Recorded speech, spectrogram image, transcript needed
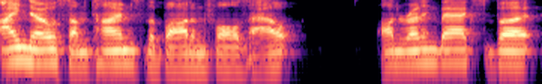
I know sometimes the bottom falls out on running backs, but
